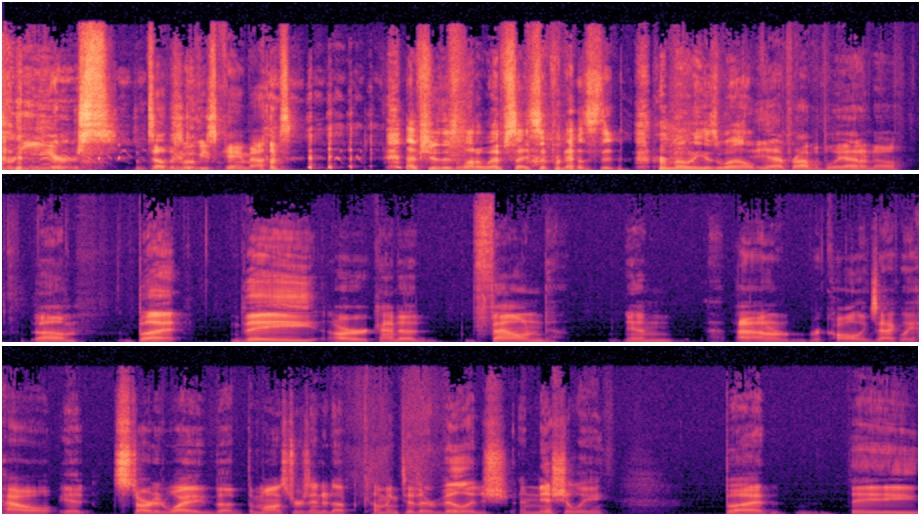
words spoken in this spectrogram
for years until the movies came out. I'm sure there's a lot of websites that pronounce it Hermione as well. Yeah, probably. I don't know. Um, but they are kind of found and I, I don't recall exactly how it started, why the the monsters ended up coming to their village initially, but they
